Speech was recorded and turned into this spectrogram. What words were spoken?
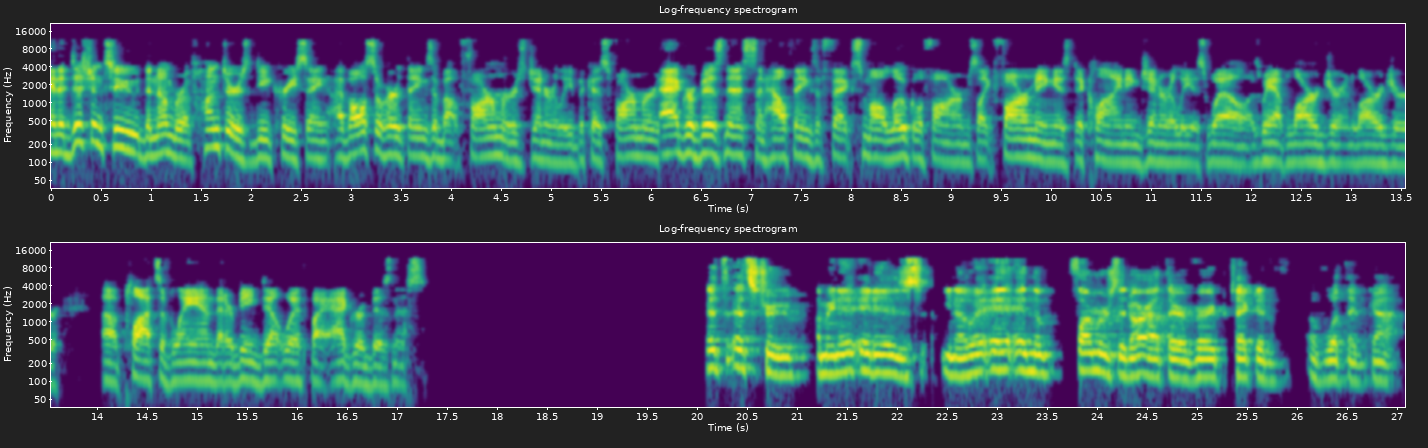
In addition to the number of hunters decreasing, I've also heard things about farmers generally because farmers, agribusiness, and how things affect small local farms, like farming, is declining generally as well as we have larger and larger uh, plots of land that are being dealt with by agribusiness. That's that's true. I mean, it, it is. You know, and, and, the farmers that are out there are very protective of what they've got.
